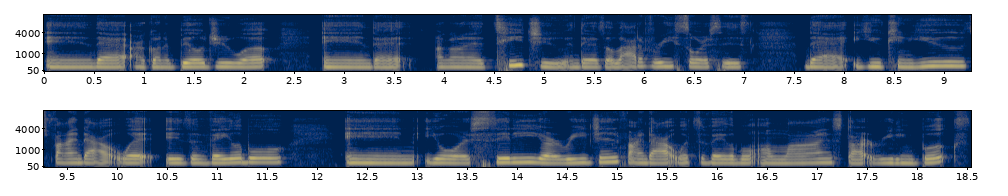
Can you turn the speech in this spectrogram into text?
and that are going to build you up and that are going to teach you. And there's a lot of resources that you can use, find out what is available in your city, your region, find out what's available online, start reading books,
